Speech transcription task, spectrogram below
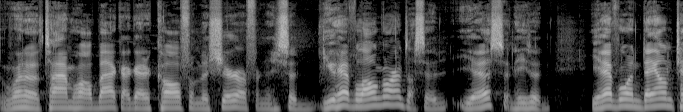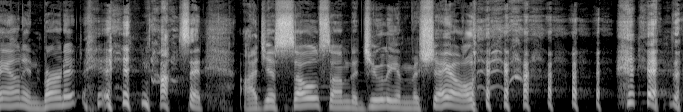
one of the time a while back, I got a call from the sheriff, and he said, "Do you have long longhorns?" I said, "Yes," and he said. You have one downtown in Burnet? I said, I just sold some to Julie and Michelle. the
